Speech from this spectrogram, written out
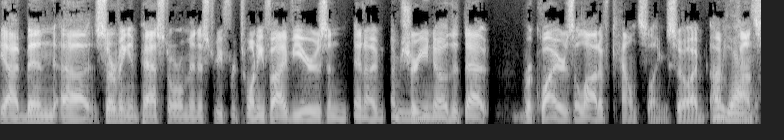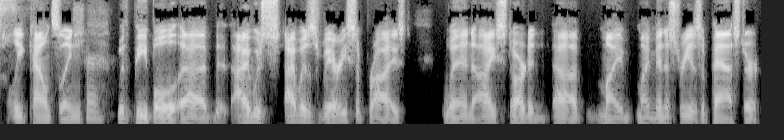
yeah. I've been uh, serving in pastoral ministry for 25 years, and and I'm, I'm mm-hmm. sure you know that that requires a lot of counseling. So I'm, Oh, I'm yes. constantly counseling Sure. with people. Uh, I was I was very surprised when I started uh, my my ministry as a pastor,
